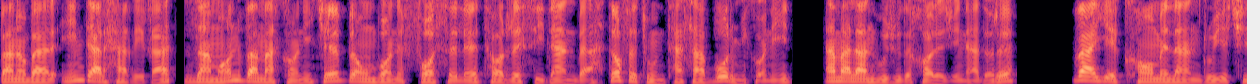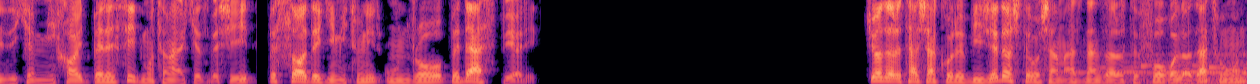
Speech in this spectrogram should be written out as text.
بنابراین در حقیقت زمان و مکانی که به عنوان فاصله تا رسیدن به اهدافتون تصور می کنید عملا وجود خارجی نداره و اگه کاملا روی چیزی که می‌خواید برسید متمرکز بشید به سادگی می‌تونید اون رو به دست بیارید. جا داره تشکر ویژه داشته باشم از نظرات فوقلادتون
